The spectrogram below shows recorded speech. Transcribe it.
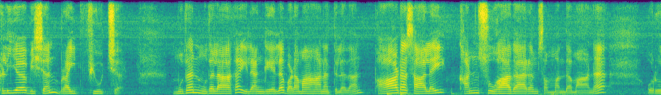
கிளியர் விஷன் பிரைட் ஃபியூச்சர் முதன் முதலாக இலங்கையில் வடமாகாணத்தில் தான் பாடசாலை கண் சுகாதாரம் சம்பந்தமான ஒரு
